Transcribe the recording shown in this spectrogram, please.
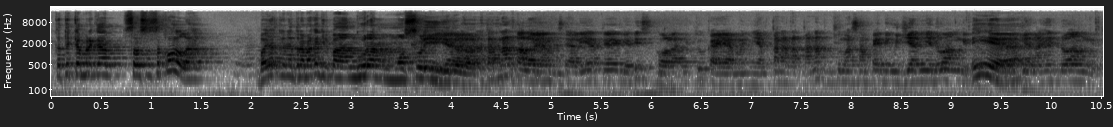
ketika mereka selesai sekolah, banyak di antara mereka jadi pengangguran mostly Iya, gitu loh. Karena kalau yang saya lihat ya, jadi sekolah itu kayak menyiapkan anak-anak cuma sampai di ujiannya doang gitu. Iya. Ujian akhir doang gitu.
